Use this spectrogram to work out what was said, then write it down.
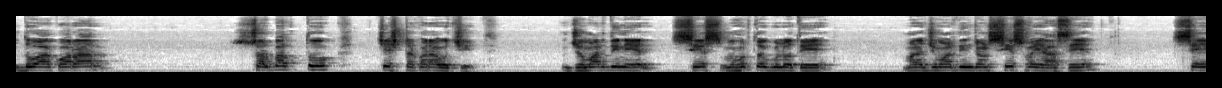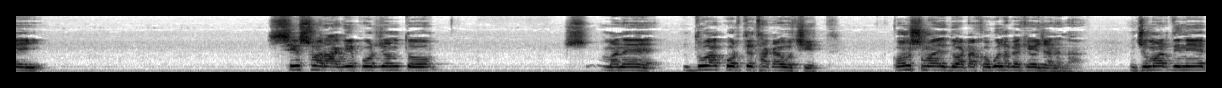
দোয়া করার সর্বাত্মক চেষ্টা করা উচিত। জুমার দিনের শেষ মুহূর্তগুলোতে মানে জুমার দিন যখন শেষ হয়ে আসে, সেই শেষ হওয়ার আগে পর্যন্ত মানে দোয়া করতে থাকা উচিত। কোন সময় দোয়াটা কবুল হবে কেউ জানে না। জুমার দিনের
